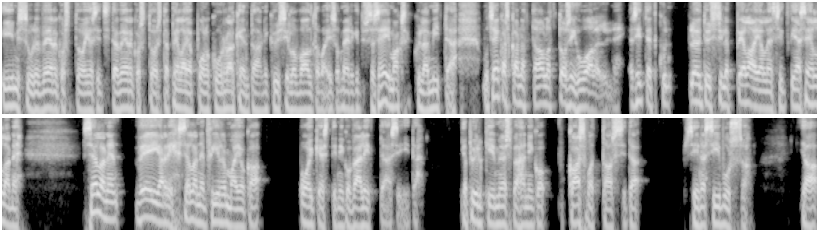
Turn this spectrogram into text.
ihmissuuden verkostoa ja sitten sitä verkostoa, sitä pelaajapolkuun rakentaa, niin kyllä sillä on valtava iso merkitys. Se ei maksa kyllä mitään, mutta sen kanssa kannattaa olla tosi huolellinen. Ja sitten, että kun löytyisi sille pelaajalle sitten vielä sellainen, sellainen veijari, sellainen firma, joka oikeasti niin välittää siitä ja pyrkii myös vähän niin kasvattaa sitä siinä sivussa ja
